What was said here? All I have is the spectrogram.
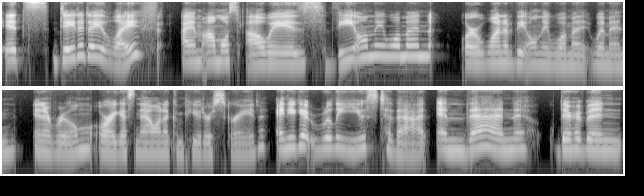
it's day-to-day life. I am almost always the only woman or one of the only woman women in a room or I guess now on a computer screen. And you get really used to that. And then there have been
